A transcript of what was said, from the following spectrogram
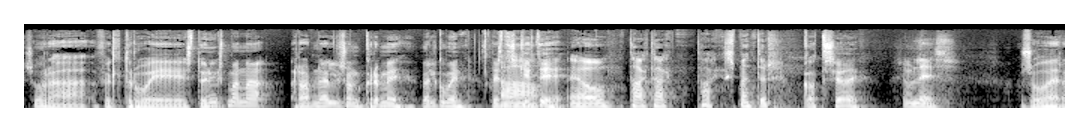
Svo er það fulltrúi stuðningsmanna Rafn Elísson, Krummi, velkomin Fyrsta Ah, skipti, Já, takk, takk, takk, spenntur. Gott að sjá þig. Svo er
